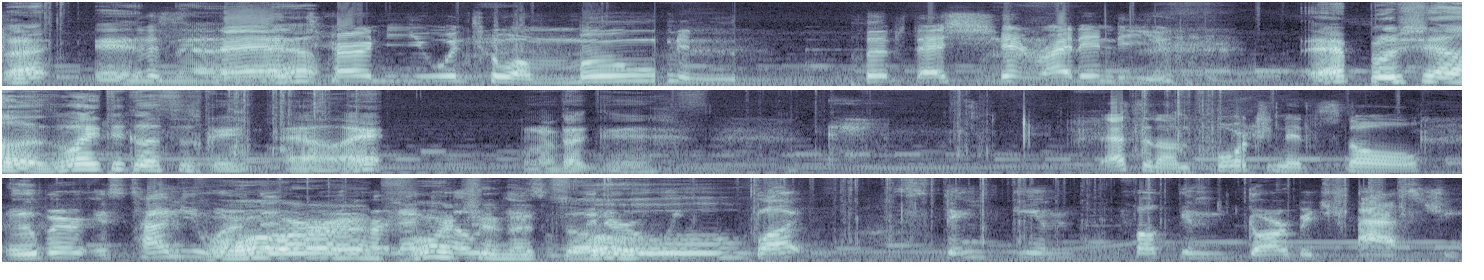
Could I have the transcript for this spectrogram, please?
What in This the man hell? turned you into a moon and clips that shit right into you. That blue shell is way too close to the screen. Oh, Alright. That's an unfortunate soul. Uber, it's time you learn that Poor Mario unfortunate is literally soul. butt stinking fucking garbage ass cheek.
